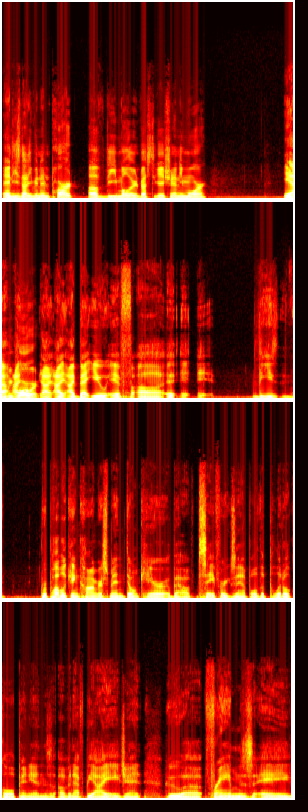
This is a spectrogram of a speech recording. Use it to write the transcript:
and he's not even in part of the Mueller investigation anymore. Yeah, moving I, forward. I, I, I bet you if uh, it, it, it, these Republican congressmen don't care about, say, for example, the political opinions of an FBI agent who uh, frames a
